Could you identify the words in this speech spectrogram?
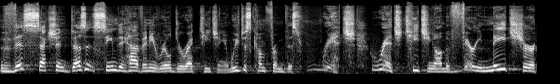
this section doesn't seem to have any real direct teaching. And we've just come from this rich, rich teaching on the very nature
